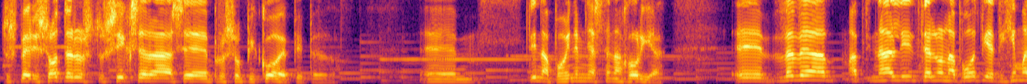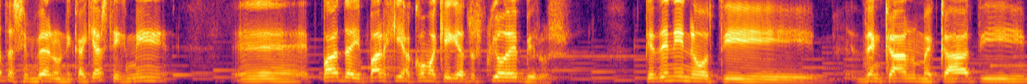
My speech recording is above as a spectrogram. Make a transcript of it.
τους περισσότερους τους ήξερα σε προσωπικό επίπεδο. Ε, τι να πω, είναι μια στεναχώρια. Ε, βέβαια, απ' την άλλη θέλω να πω ότι οι ατυχήματα συμβαίνουν. Η κακιά στιγμή ε, πάντα υπάρχει ακόμα και για τους πιο έμπειρους. Και δεν είναι ότι δεν κάνουμε κάτι,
